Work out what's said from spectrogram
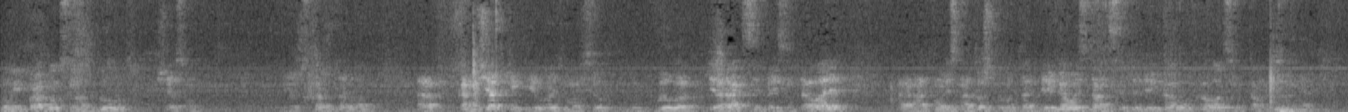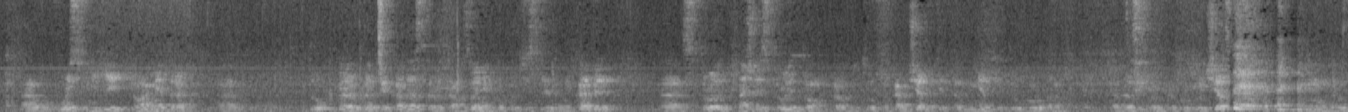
Ну и парадокс у нас был, вот, сейчас я уже скажу, тогда, а в Камчатке, где вроде мы все было пиар-акции, презентовали, э, наткнулись на то, что вот от береговой станции до берегового колодца, там у меня 8,9 километра, э, вдруг в этой кадастровой там зоне по пути исследования кабеля Э, строят, начали строить дом. Правда, тут на Камчатке там нет другого строим какой-то участок. Ну вот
